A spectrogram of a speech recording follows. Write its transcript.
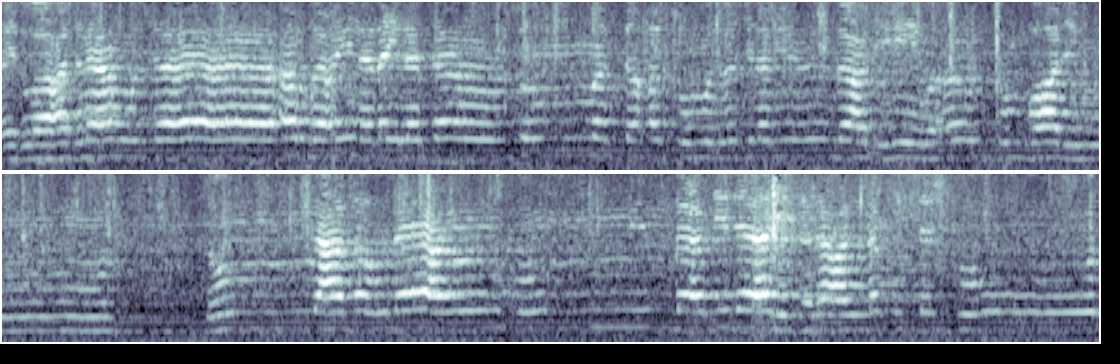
وإذ وعدنا موسى أربعين ليلة ثم اتخذتم العجل من بعده وأنتم ظالمون ثم عفونا عنكم من بعد ذلك لعلكم تشكرون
